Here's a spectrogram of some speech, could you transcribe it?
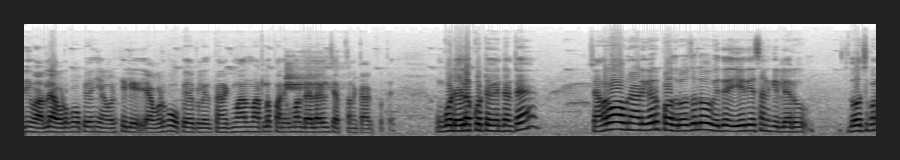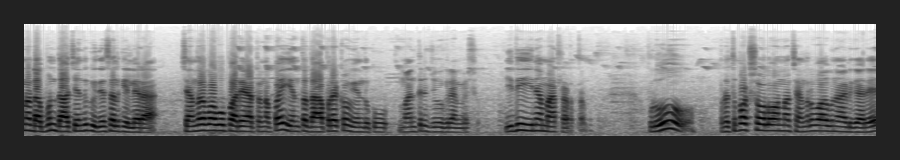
నీ వల్ల ఎవడికి ఉపయోగం ఎవరికి లేదు ఎవరికి ఉపయోగం లేదు. పనికిమాల మాటలు పనికిమాల డైలాగులు చెప్తాను కాకపోతే. ఇంకో డైలాగ్ కొట్టేవి ఏంటంటే చంద్రబాబు నాయుడు గారు పది రోజులు విదే ఏ దేశానికి వెళ్ళారు? దోచుకున్న డబ్బును దాచేందుకు విదేశాలకు వెళ్ళారా? చంద్రబాబు పర్యటనపై ఇంత దాపరికం ఎందుకు? మంత్రి జోగి రమేష్. ఇది ఈయన మాట్లాడతాడు. ఇప్పుడు ప్రతిపక్షంలో ఉన్న చంద్రబాబు నాయుడు గారే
